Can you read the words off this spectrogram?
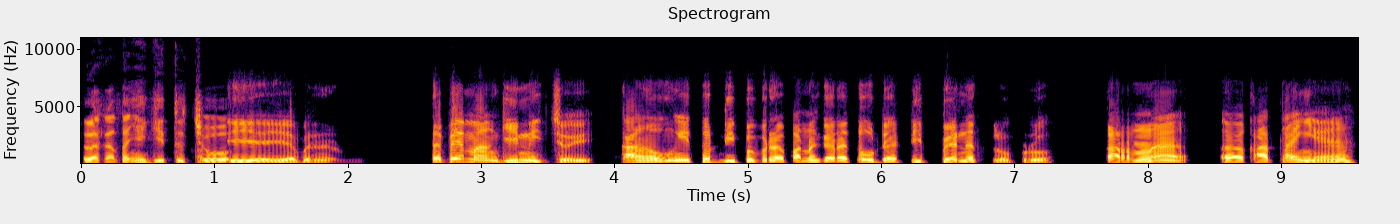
Lah katanya gitu cu iya iya bener. Tapi emang gini cuy, kangkung itu di beberapa negara tuh udah di banned loh bro. Karena eh, katanya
